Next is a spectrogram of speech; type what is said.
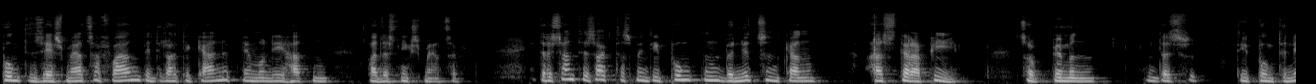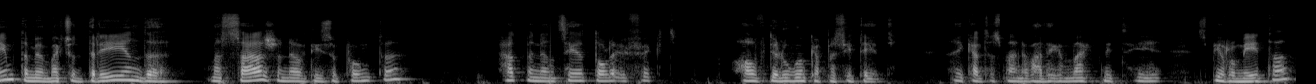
Punkten sehr schmerzhaft waren. Wenn die Leute keine Pneumonie hatten, war das nicht schmerzhaft. Interessant ist auch, dass man die Punkte benutzen kann als Therapie. So, wenn man das, die Punkte nimmt man macht so drehende Massagen auf diese Punkte, hat man einen sehr tollen Effekt auf die Lungenkapazität. Ich habe das mal eine Weile gemacht mit Spirometer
